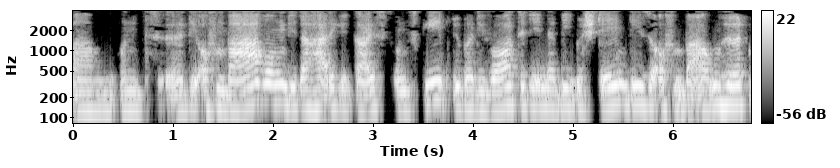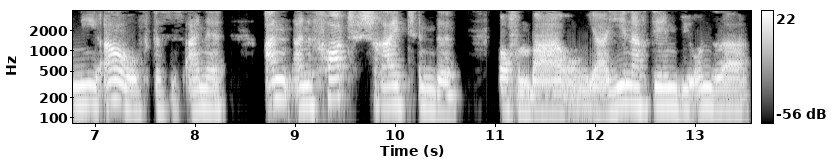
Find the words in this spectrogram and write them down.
Ähm, und äh, die Offenbarung, die der Heilige Geist uns gibt über die Worte, die in der Bibel stehen, diese Offenbarung hört nie auf. Das ist eine, eine fortschreitende Offenbarung. Ja, je nachdem, wie unser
